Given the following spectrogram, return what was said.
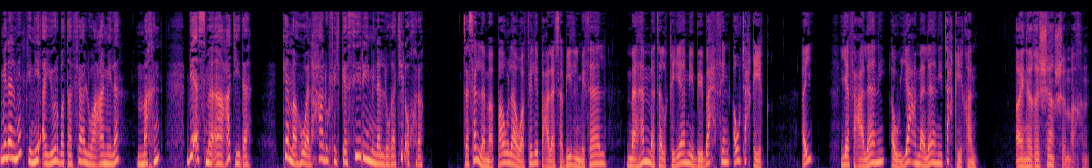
من الممكن أن يربط فعل عامل مخن بأسماء عديدة كما هو الحال في الكثير من اللغات الأخرى تسلم باولا وفيليب على سبيل المثال مهمة القيام ببحث أو تحقيق أي يفعلان أو يعملان تحقيقا Eine Recherche machen.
